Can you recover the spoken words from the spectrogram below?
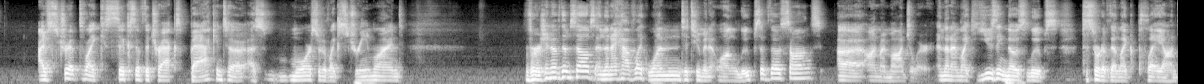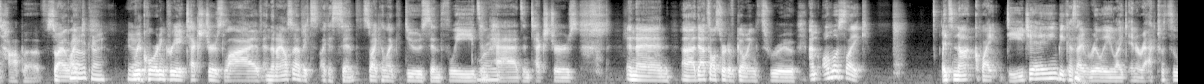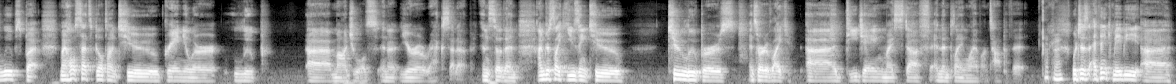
i've stripped like six of the tracks back into a more sort of like streamlined version of themselves. And then i have like one to two minute long loops of those songs uh, on my modular. And then i'm like using those loops to sort of then like play on top of so i like oh, okay. yeah. record and create textures live and then i also have a, like a synth so i can like do synth leads right. and pads and textures and then uh, that's all sort of going through i'm almost like it's not quite DJing because I really like interact with the loops, but my whole set's built on two granular loop uh, modules in a Eurorack setup. And so then I'm just like using two two loopers and sort of like uh, DJing my stuff and then playing live on top of it. Okay. Which is I think maybe uh,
